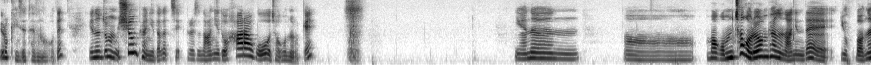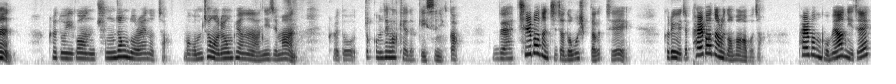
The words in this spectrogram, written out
이렇게 이제 되는 거거든? 얘는 좀 쉬운 편이다, 그치? 그래서 난이도 하라고 적어 놓을게. 얘는 어, 막 엄청 어려운 편은 아닌데 6번은 그래도 이건 중정도로 해놓자. 막 엄청 어려운 편은 아니지만 그래도 조금 생각해야 될 게 있으니까. 근데 7번은 진짜 너무 쉽다, 그치? 그리고 이제 8번으로 넘어가 보자. 8번 보면 이제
